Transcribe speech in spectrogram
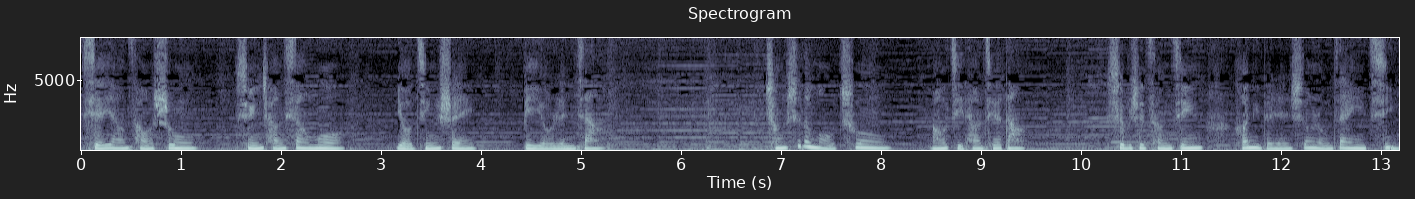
斜阳草树。寻常巷陌，有井水，必有人家。城市的某处，某几条街道，是不是曾经和你的人生融在一起？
